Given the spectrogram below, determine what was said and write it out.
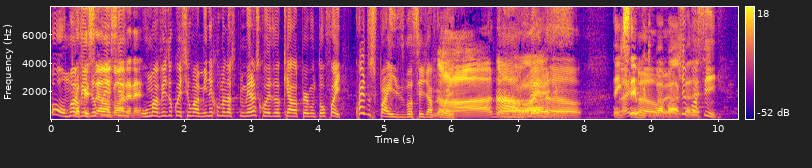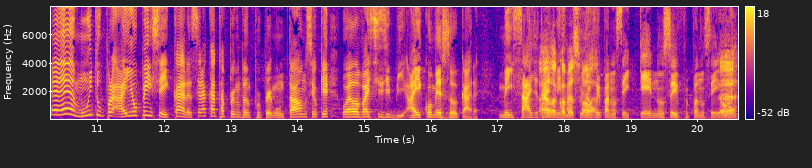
Ô, uma vez eu conheci, agora, né? uma vez eu conheci uma mina que uma das primeiras coisas que ela perguntou foi: "Quais dos países você já foi?" Não, não, Ah, velho. não. Tem que Ai, ser não, muito babaca, Tipo né? assim, é muito pra. Aí eu pensei, cara, será que ela tá perguntando por perguntar, ou não sei o quê, ou ela vai se exibir? Aí começou, cara. Mensagem atrás ela de começa mensagem. já fui pra não sei que, não sei, fui pra não sei É, onde.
